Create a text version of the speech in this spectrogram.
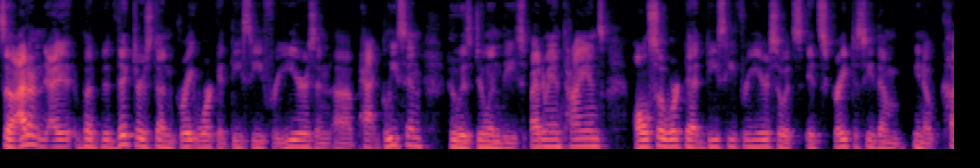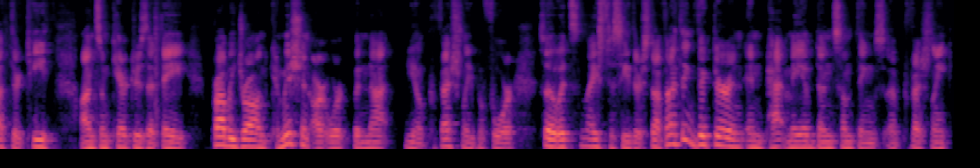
So i don't I, but, but victor's done great work at dc for years and uh, pat gleason who is doing the spider-man tie-ins also worked at dc for years so it's it's great to see them you know cut their teeth on some characters that they probably draw on commission artwork but not you know professionally before. So it's nice to see their stuff. And i think victor and, and pat may have done some things uh, professionally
